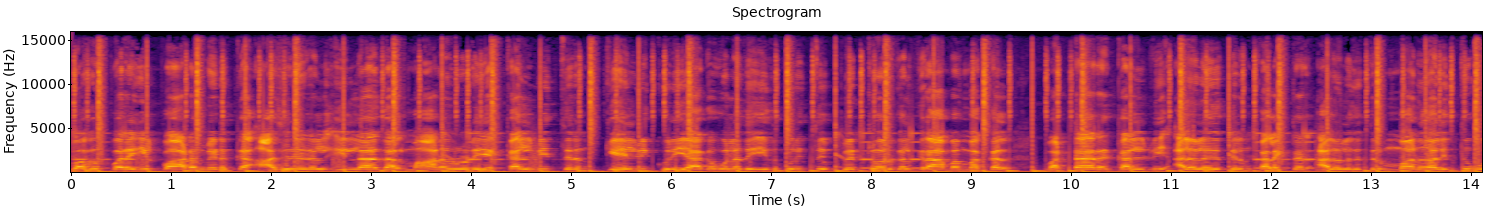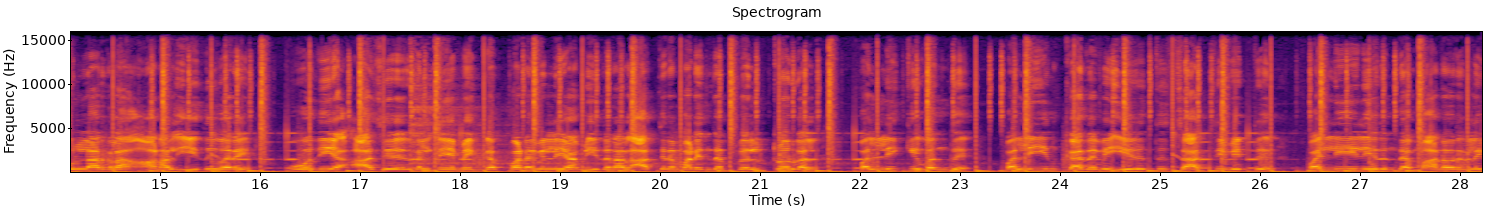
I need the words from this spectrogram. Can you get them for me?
வகுப்பறையில் பாடம் எடுக்க ஆசிரியர்கள் இல்லாததால் மாணவர்களுடைய கல்வி திறன் கேள்விக்குறியாக உள்ளது. இது குறித்து பெற்றோர்கள் கிராம மக்கள் வட்டார கல்வி அலுவலகத்திலும் கலெக்டர் அலுவலகத்திலும் மனு அளித்து உள்ளார்களாம். ஆனால் இதுவரை போதிய ஆசிரியர்கள் நியமிக்கப்படவில்லையாம். இதனால் ஆத்திரமடைந்த பெற்றோர்கள் பள்ளிக்கு வந்து பள்ளியின் கதவை இழுத்து சாத்திவிட்டு பள்ளியில் இருந்த மாணவர்களை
